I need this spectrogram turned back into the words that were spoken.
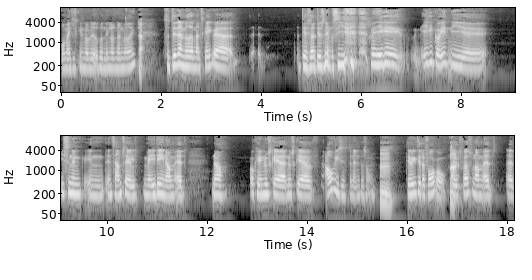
romantisk involveret på den ene eller den anden måde. Ikke? Ja. Så det der med, at man skal ikke være... Det er, så, det er jo så nemt at sige, men ikke, ikke gå ind i, øh, i sådan en, en, en samtale med ideen om, at Nå, okay, nu skal, jeg, nu skal jeg afvise den anden person. Mm. Det er jo ikke det, der foregår. Nej. Det er et spørgsmål om, at, at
